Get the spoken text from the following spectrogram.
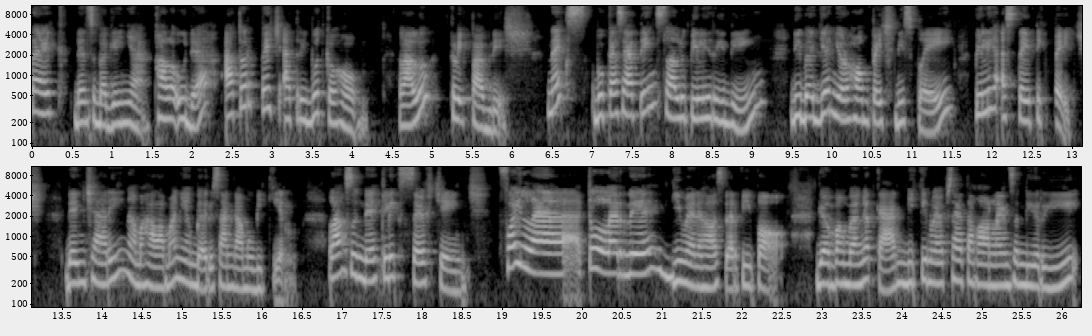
tag, dan sebagainya. Kalau udah, atur page attribute ke home. Lalu, klik publish. Next, buka setting selalu pilih reading. Di bagian your homepage display, pilih aesthetic page. Dan cari nama halaman yang barusan kamu bikin. Langsung deh klik save change. Voila, kelar deh. Gimana hoster people? Gampang banget kan bikin website toko online sendiri?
